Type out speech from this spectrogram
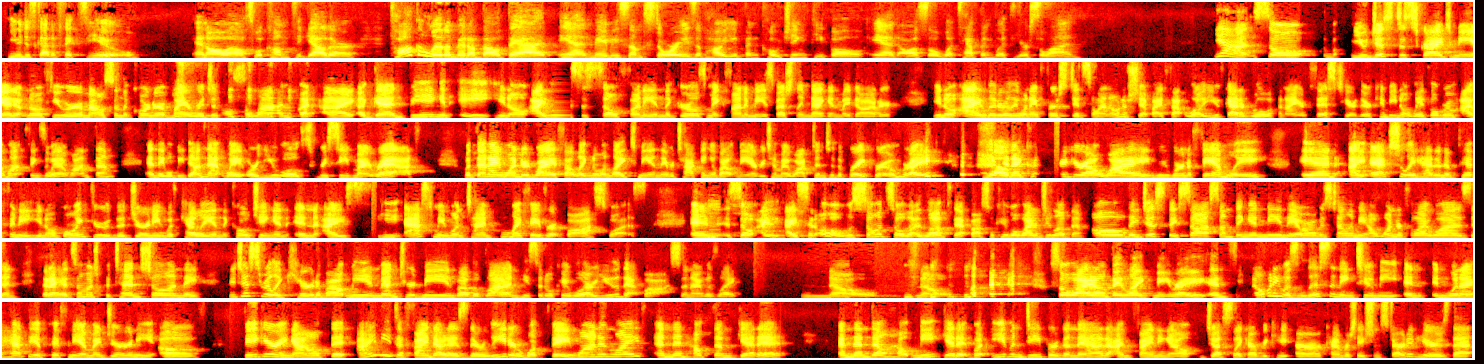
you just got to fix you and all else will come together. Talk a little bit about that and maybe some stories of how you've been coaching people and also what's happened with your salon. Yeah, so you just described me. I don't know if you were a mouse in the corner of my original salon, but I, again, being an eight, you know, I, this is so funny. And the girls make fun of me, especially Megan, my daughter. You know, I literally, when I first did salon ownership, I thought, well, you've got to rule with an iron fist here. There can be no wiggle room. I want things the way I want them, and they will be done that way, or you will receive my wrath. But then I wondered why I felt like no one liked me and they were talking about me every time I walked into the break room, right? Yep. and I couldn't figure out why we weren't a family. And I actually had an epiphany, you know, going through the journey with Kelly and the coaching. And, and I, he asked me one time who my favorite boss was. And mm. so I, I said, Oh, it was so and so. I loved that boss. Okay, well, why did you love them? Oh, they just, they saw something in me and they were always telling me how wonderful I was and that I had so much potential. And they, they just really cared about me and mentored me and blah blah blah. And he said okay well are you that boss? And i was like no no. So why don't they like me right? And nobody was listening to me. And and when i had the epiphany on my journey of figuring out that i need to find out as their leader what they want in life and then help them get it and then they'll help me get it. But even deeper than that i'm finding out just like our, our conversation started here is that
